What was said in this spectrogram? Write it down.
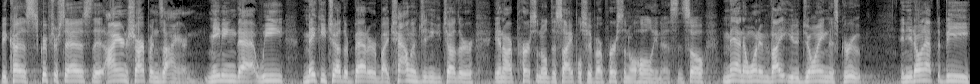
Because Scripture says that iron sharpens iron, meaning that we make each other better by challenging each other in our personal discipleship, our personal holiness. And so, men, I want to invite you to join this group. And you don't have to be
